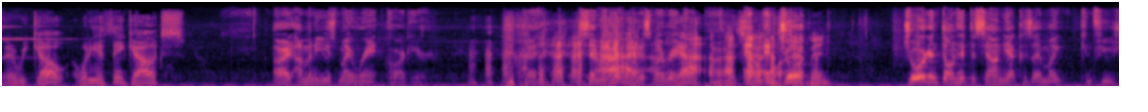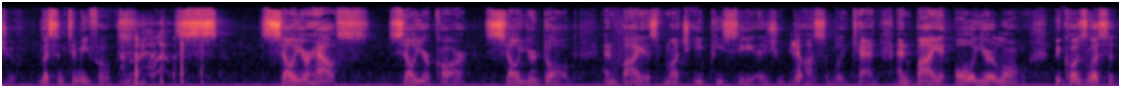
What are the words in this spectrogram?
There we go. What do you think, Alex? All right, I'm going to use my rant card here. Okay? Instead of All getting right. this is my rant Yeah. card. All right, and, and Jordan. Jordan, don't hit the sound yet because I might confuse you. Listen to me, folks. S- sell your house, sell your car, sell your dog, and buy as much EPC as you possibly can, and buy it all year long. Because listen,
